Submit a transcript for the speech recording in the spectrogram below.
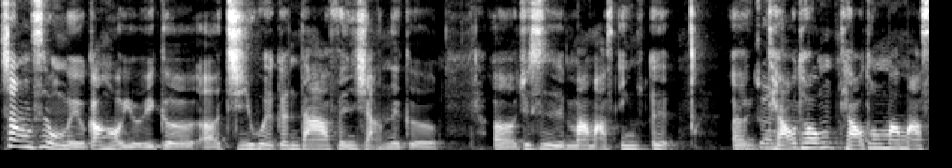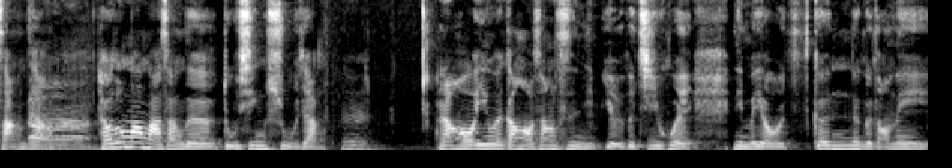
上次我们有刚好有一个呃机会跟大家分享那个呃，就是妈妈音呃呃调通调通妈妈嗓这样嗯，调通妈妈嗓的读心术这样。嗯。然后因为刚好上次你有一个机会，你们有跟那个岛内。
